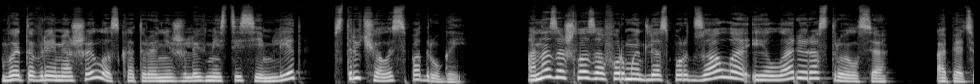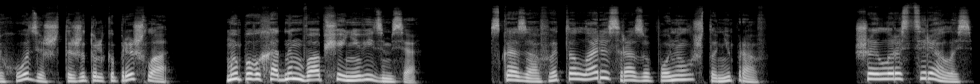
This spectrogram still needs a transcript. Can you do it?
В это время Шелла, с которой они жили вместе 7 лет, встречалась с подругой. Она зашла за формой для спортзала, и Ларри расстроился. «Опять уходишь? Ты же только пришла. Мы по выходным вообще не видимся». Сказав это, Ларри сразу понял, что не прав. Шейла растерялась.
